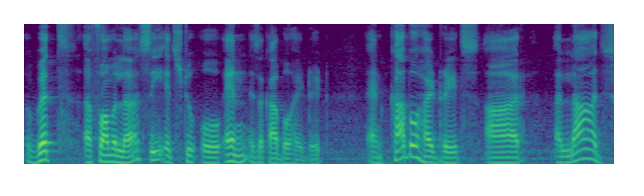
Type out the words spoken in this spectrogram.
with a formula CH2ON is a carbohydrate and carbohydrates are a large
